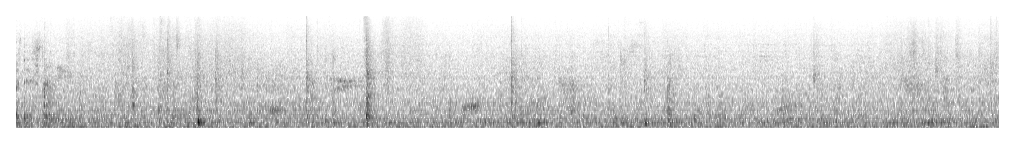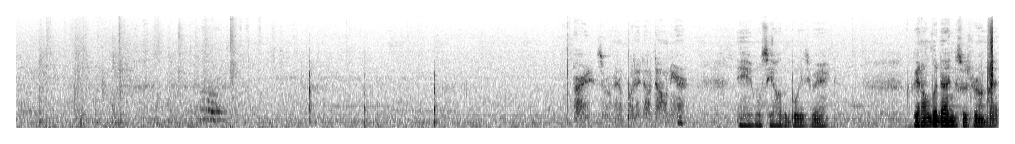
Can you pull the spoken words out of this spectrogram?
put this down here. Alright, so we're gonna put it out down here. And we'll see how the boys react. We got all the dinosaurs around that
